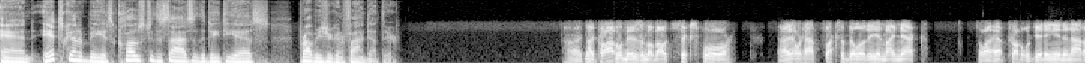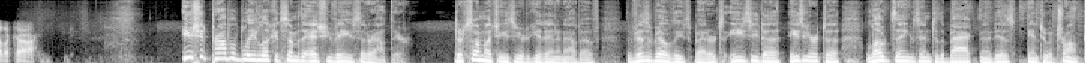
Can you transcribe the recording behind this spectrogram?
and it's going to be as close to the size of the DTS probably as you're going to find out there. All right. My problem is I'm about six four. I don't have flexibility in my neck, so I have trouble getting in and out of a car. You should probably look at some of the SUVs that are out there. They're so much easier to get in and out of. The visibility is better. It's easy to easier to load things into the back than it is into a trunk.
